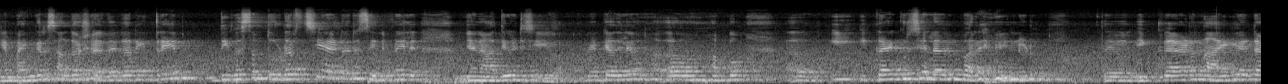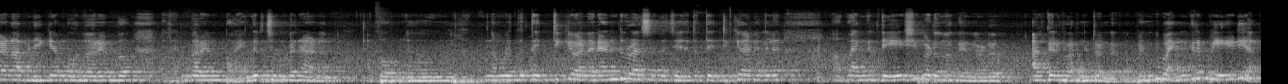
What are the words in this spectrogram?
ഞാൻ ഭയങ്കര സന്തോഷമായിരുന്നു കാരണം ഇത്രയും ദിവസം തുടർച്ചയായിട്ടൊരു സിനിമയിൽ ഞാൻ ആദ്യമായിട്ട് ചെയ്യുക എനിക്കതിൽ അപ്പോൾ ഈ ഇക്കായെക്കുറിച്ച് എല്ലാവരും പറയും. എന്നോട് ഇക്കയുടെ നായികയായിട്ടാണ് അഭിനയിക്കാൻ പോകുന്നത് പറയുമ്പോൾ എല്ലാവരും പറയും ഭയങ്കര ചൂടനാണ്. അപ്പോൾ നമ്മൾക്ക് തെറ്റിക്കുവാണ് രണ്ട് പ്രാവശ്യമൊക്കെ ചെയ്തിട്ട് തെറ്റിക്കുവാണെങ്കിൽ ഭയങ്കര ദേഷ്യപ്പെടുമെന്നൊക്കെ എന്നോട് ആൾക്കാർ പറഞ്ഞിട്ടുണ്ട്. അപ്പം എനിക്ക് ഭയങ്കര പേടിയാണ്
